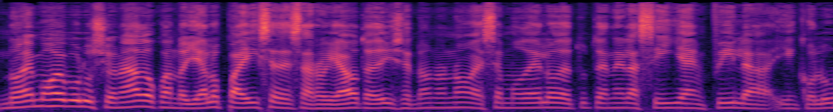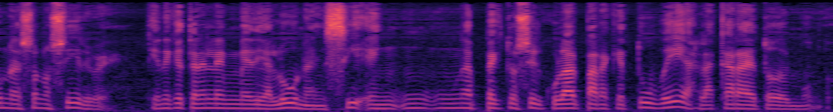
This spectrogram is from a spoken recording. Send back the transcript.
No hemos evolucionado cuando ya los países desarrollados te dicen, no, no, no, ese modelo de tú tener la silla en fila y en columna, eso no sirve. Tiene que tenerla en media luna, en, en un, aspecto circular para que tú veas la cara de todo el mundo,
